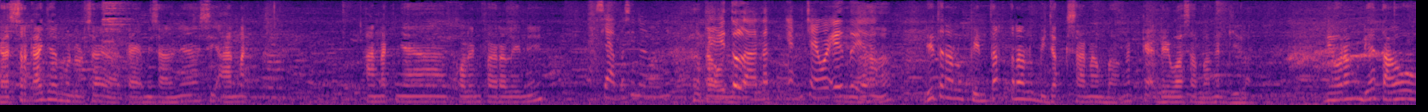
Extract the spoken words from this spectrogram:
nggak serk aja menurut saya. Kayak misalnya si anak anaknya Colin Farrell ini siapa sih namanya? Ya itulah anak yang cewek itu ya. Ya, dia terlalu pintar terlalu bijaksana banget kayak dewasa banget gila. Ini orang dia tahu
